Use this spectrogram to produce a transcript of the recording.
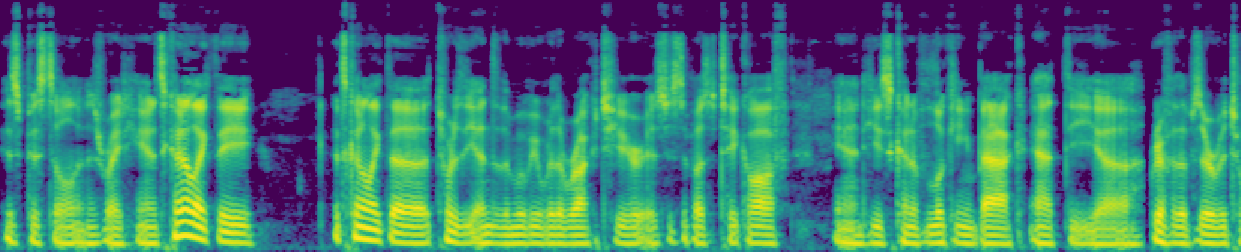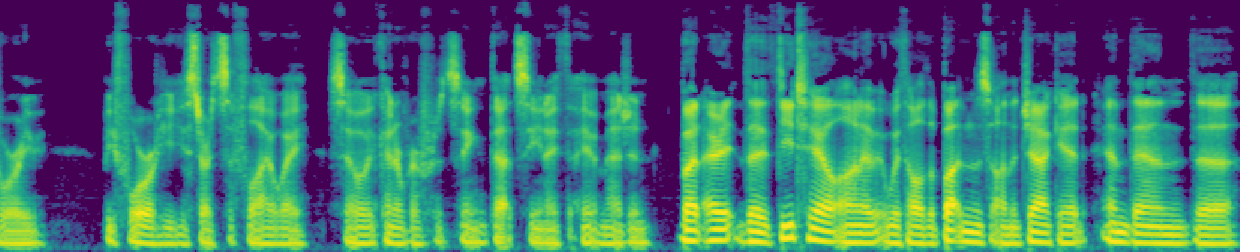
his pistol in his right hand. It's kind of like the it's kind of like the towards the end of the movie where the rocketeer is just about to take off and he's kind of looking back at the uh, griffith observatory before he starts to fly away so it kind of referencing that scene, I, th- I imagine. But I, the detail on it with all the buttons on the jacket and then the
